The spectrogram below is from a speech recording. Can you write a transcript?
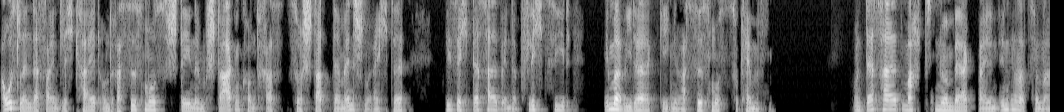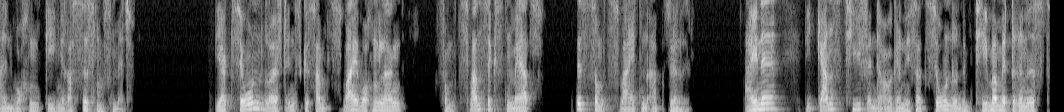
Ausländerfeindlichkeit und Rassismus stehen im starken Kontrast zur Stadt der Menschenrechte, die sich deshalb in der Pflicht sieht, immer wieder gegen Rassismus zu kämpfen. Und deshalb macht Nürnberg bei den internationalen Wochen gegen Rassismus mit. Die Aktion läuft insgesamt zwei Wochen lang, vom 20. März bis zum 2. April. Eine, die ganz tief in der Organisation und im Thema mit drin ist,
